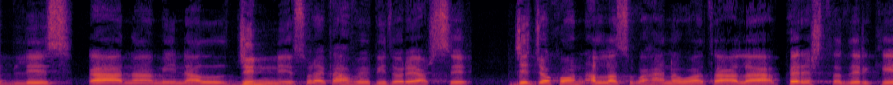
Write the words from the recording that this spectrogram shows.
ইবলিস কানা মিনাল জিন্নে, সুরা কাহের ভিতরে আসছে। যে যখন আল্লাহ সুবাহ ফেরেস্তাদেরকে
